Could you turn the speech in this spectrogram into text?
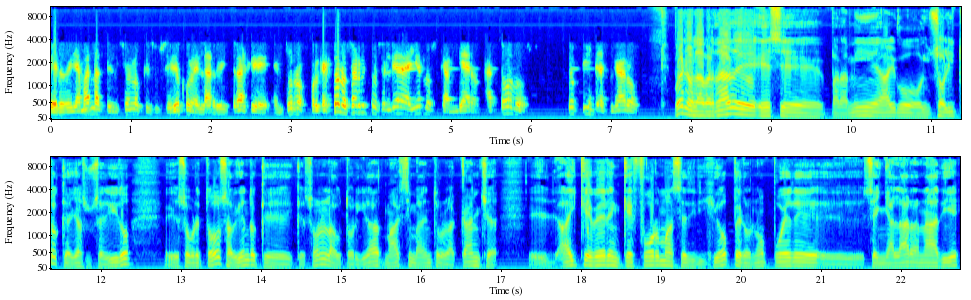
pero de llamar la atención lo que sucedió con el arbitraje en turno, porque a todos los árbitros el día de ayer los cambiaron, a todos. ¿Qué opinas, Garo? Bueno, la verdad eh, es eh, para mí algo insólito que haya sucedido, eh, sobre todo sabiendo que, que, son la autoridad máxima dentro de la cancha. hay que ver en qué forma se dirigió, pero no puede señalar a nadie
